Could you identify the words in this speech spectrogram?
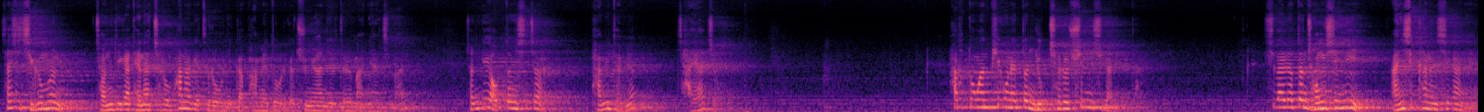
사실 지금은 전기가 대낮처럼 환하게 들어오니까 밤에도 우리가 중요한 일들을 많이 하지만 전기가 없던 시절 밤이 되면 자야죠. 하루 동안 피곤했던 육체를 쉬는 시간입니다. 시달렸던 정신이 안식하는 시간이에요.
